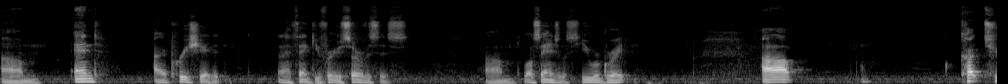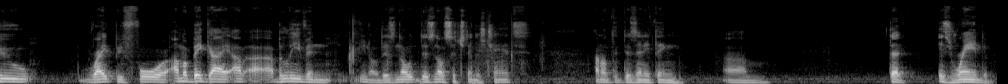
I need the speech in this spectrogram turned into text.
Um, and I appreciate it. And I thank you for your services. Um, Los Angeles, you were great. Uh, cut to right before. I'm a big guy. I, I, believe in you know. There's no there's no such thing as chance. I don't think there's anything um, that is random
